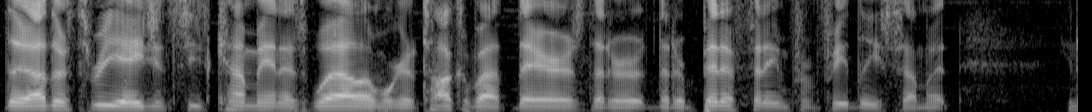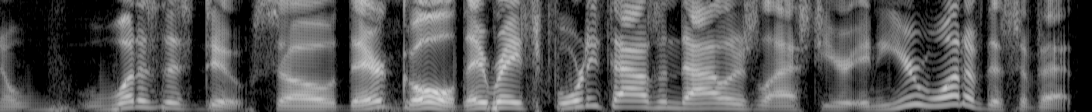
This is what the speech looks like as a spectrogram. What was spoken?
the other three agencies come in as well, and we're gonna talk about theirs that are that are benefiting from Feed Lee Summit you know, what does this do? So their goal, they raised forty thousand dollars last year in year one of this event.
